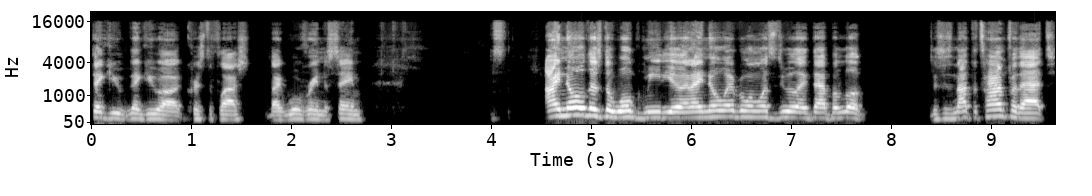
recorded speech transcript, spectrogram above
thank you, thank you, uh, Chris the Flash, like Wolverine, the same. I know there's the woke media, and I know everyone wants to do it like that, but look, this is not the time for that.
